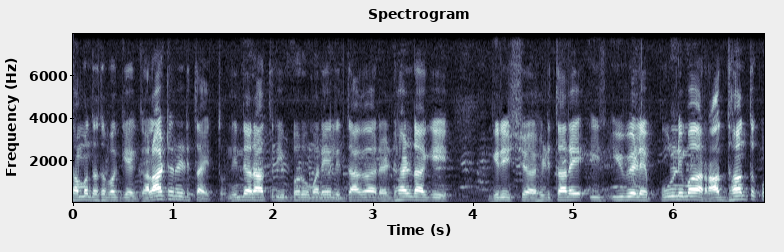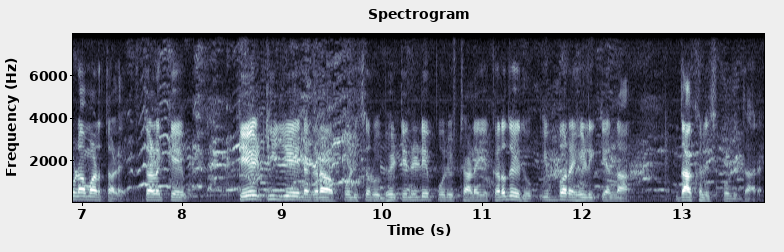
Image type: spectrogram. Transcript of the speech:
ಸಂಬಂಧದ ಬಗ್ಗೆ ಗಲಾಟೆ ನಡೀತಾ ಇತ್ತು ನಿನ್ನೆ ರಾತ್ರಿ ಇಬ್ಬರು ಮನೆಯಲ್ಲಿದ್ದಾಗ ರೆಡ್ ಹ್ಯಾಂಡ್ ಆಗಿ ಗಿರೀಶ್ ಹಿಡಿತಾನೆ ಈ ವೇಳೆ ಪೂರ್ಣಿಮಾ ರಾಧಾಂತ ಕೂಡ ಮಾಡ್ತಾಳೆ ಸ್ಥಳಕ್ಕೆ ಕೆಟಿಜೆ ನಗರ ಪೊಲೀಸರು ಭೇಟಿ ನೀಡಿ ಪೊಲೀಸ್ ಠಾಣೆಗೆ ಕರೆದೊಯ್ದು ಇಬ್ಬರ ಹೇಳಿಕೆಯನ್ನು ದಾಖಲಿಸಿಕೊಂಡಿದ್ದಾರೆ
